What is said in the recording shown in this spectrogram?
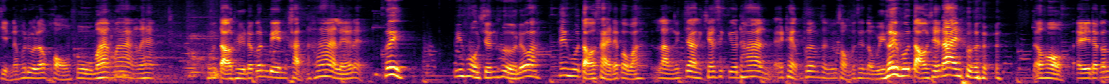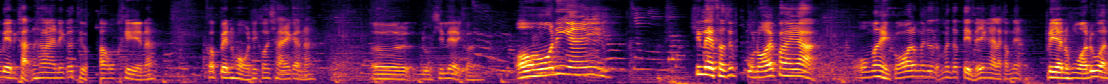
ผิดนะเพราะดูแล้วของฟูมากๆนะฮะฮูเต๋าถือดักก้นเบนขัด 5 เลยเนี่ย เฮ้ย มีหกเฉินเหอด้วยวะให้ฮูเต๋าใส่ได้ปะวะ หลังจากใช้สกิลท่านไอแท็กเพิ่ม 32%ต่อวิเฮ้ยฮูเต๋าใช้ได้ด้วยแต่หอกไอ้ดักก้นเบนขัด 5 นี่ก็ถือว่าโอเคนะ ก็เป็นหอกที่เขาใช้กันนะ เออดูคิเลตก่อน โอ้นี่ไงคิเลตสามสิบน้อยไปอะ โอ้ไม่ก็แล้วมันจะมันจะติดได้ยังไงล่ะครับเนี่ย ปลี่ยนหัวด้วน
